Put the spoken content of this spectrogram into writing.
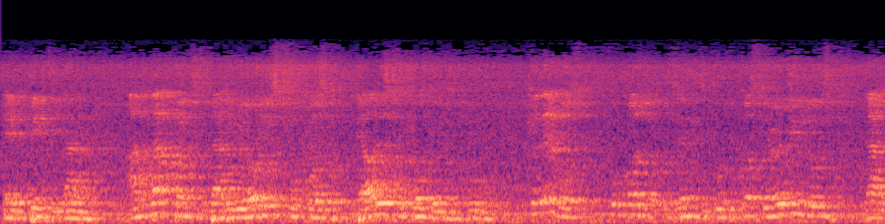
take the land. Another point is that we always focused they always focused on the goal. Caleb was focused on possessing the goal because he already knows that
